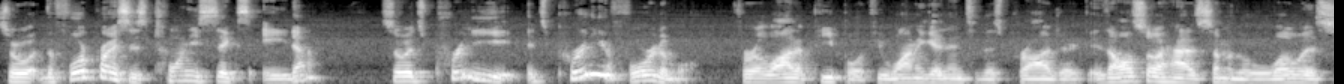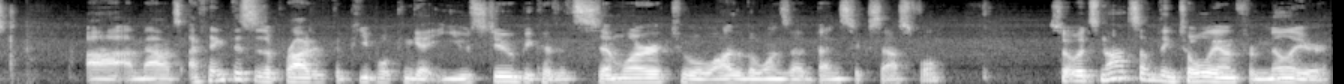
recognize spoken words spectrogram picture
So the floor price is 26 ADA. So it's pretty it's pretty affordable for a lot of people if you want to get into this project. It also has some of the lowest uh, amounts. I think this is a project that people can get used to because it's similar to a lot of the ones that have been successful. So it's not something totally unfamiliar.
